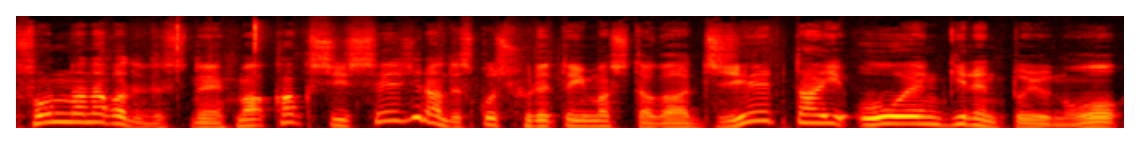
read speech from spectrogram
そんな中でですね、まあ、各紙政治欄で少し触れていましたが自衛隊応援議連というのを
